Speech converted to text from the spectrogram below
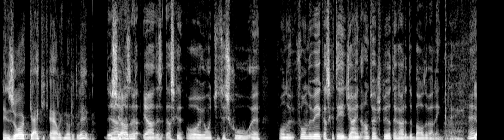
En zo kijk ik eigenlijk naar het leven. Dus ja, dus, ja dus als je, oh jongetje, het is goed. Hè. Volgende, volgende week als je tegen Giant Antwerp speelt, dan gaat het de bal er wel in krijgen. Hè? Ja.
